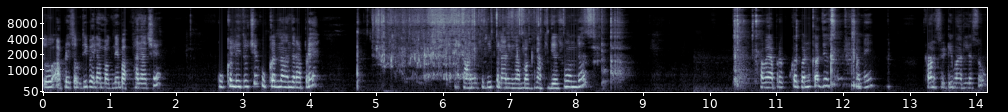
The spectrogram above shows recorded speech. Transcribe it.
તો આપણે સૌથી પહેલાં મગને બાફવાના છે. કુકર લીધું છે. કુકરના અંદર આપણે પાણી સુધી લીલા મગ નાખી દઈશું અંદર. હવે આપણે કુકર બંધ કરી દઈશું અને ત્રણ સીટી મારી લેશું.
